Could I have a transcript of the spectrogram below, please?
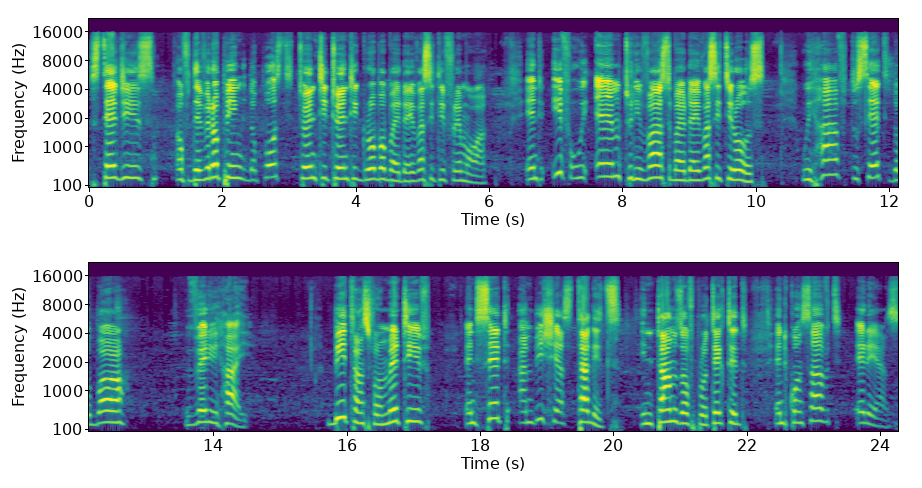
stages of developing the post-2020 global biodiversity framework. And if we aim to reverse biodiversity loss, we have to set the bar very high, be transformative, and set ambitious targets in terms of protected and conserved areas.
